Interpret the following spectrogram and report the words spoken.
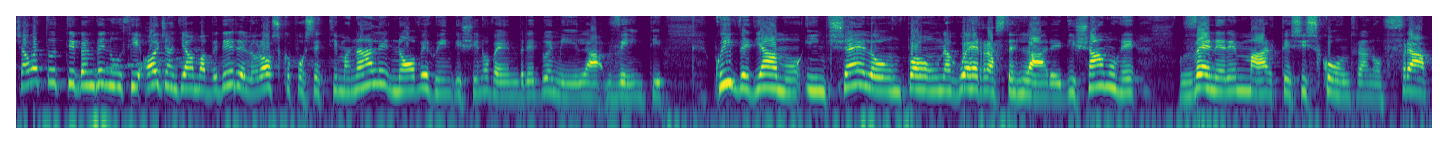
Ciao a tutti, benvenuti. Oggi andiamo a vedere l'oroscopo settimanale 9-15 novembre 2020. Qui vediamo in cielo un po' una guerra stellare. Diciamo che Venere e Marte si scontrano fra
